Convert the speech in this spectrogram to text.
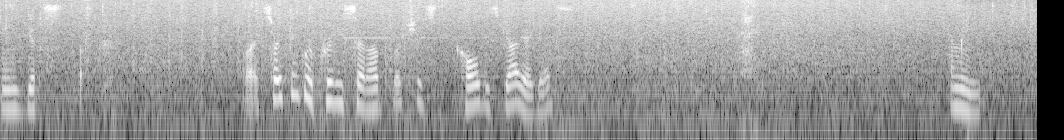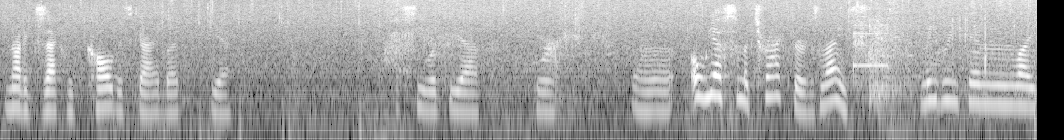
and gets stuck. Alright, so I think we're pretty set up. Let's just call this guy, I guess. I mean, not exactly call this guy, but yeah. Let's see what we have here. Uh, oh, we have some attractors, nice. Maybe we can, like,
